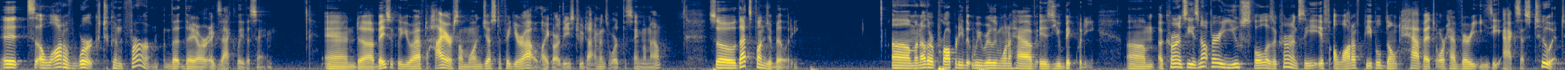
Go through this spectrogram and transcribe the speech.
it's a lot of work to confirm that they are exactly the same. And uh, basically, you have to hire someone just to figure out, like, are these two diamonds worth the same amount? So that's fungibility. Um, another property that we really want to have is ubiquity. Um, a currency is not very useful as a currency if a lot of people don't have it or have very easy access to it.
